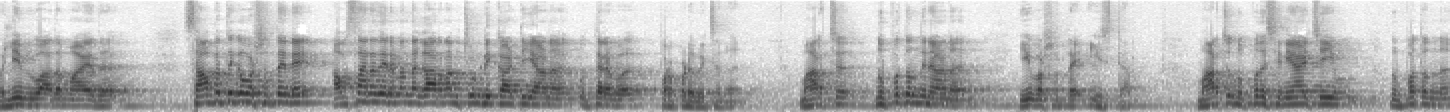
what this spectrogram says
വലിയ വിവാദമായത്. സാമ്പത്തിക വർഷത്തിന്റെ അവസാന ദിനമെന്ന കാരണം ചൂണ്ടിക്കാട്ടിയാണ് ഉത്തരവ് പുറപ്പെടുവിച്ചത്. മാർച്ച് മുപ്പത്തൊന്നിനാണ് ഈ വർഷത്തെ ഈസ്റ്റർ. മാർച്ച് മുപ്പത് ശനിയാഴ്ചയും മുപ്പത്തൊന്ന്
